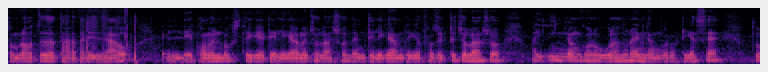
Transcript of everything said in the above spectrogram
তোমরা হচ্ছে যে তাড়াতাড়ি যাও কমেন্ট বক্স থেকে টেলিগ্রামে চলে আসো দেন টেলিগ্রাম থেকে প্রজেক্টে চলে আসো। ভাই ইনকাম করো ধরা ইনকাম করো, ঠিক আছে? তো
